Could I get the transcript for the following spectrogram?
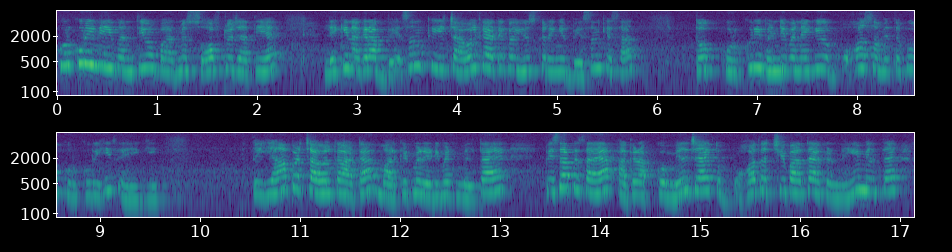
कुरकुरी नहीं बनती और बाद में सॉफ्ट हो जाती है। लेकिन अगर आप बेसन के, चावल के आटे का यूज़ करेंगे बेसन के साथ तो कुरकुरी भिंडी बनेगी और बहुत समय तक वो कुरकुरी ही रहेगी। तो यहाँ पर चावल का आटा मार्केट में रेडीमेड मिलता है। पिसा पिसाया अगर आपको मिल जाए तो बहुत अच्छी बात है, अगर नहीं मिलता है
